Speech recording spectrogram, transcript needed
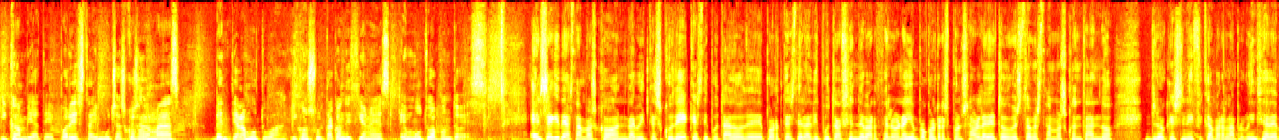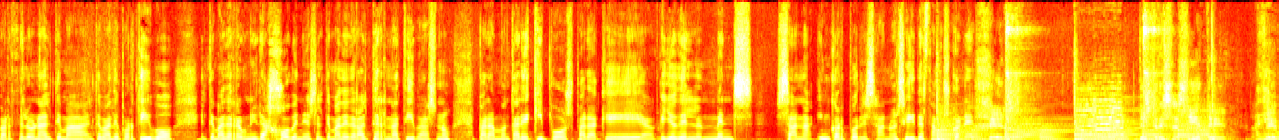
y cámbiate. Por esta y muchas cosas más, vente a la mutua y consulta condiciones en mutua.es. Enseguida estamos con David Escudé, que es diputado de Deportes de la Diputación de Barcelona y un poco el responsable de todo esto que estamos contando, de lo que significa para la provincia de Barcelona el tema, el tema deportivo, el tema de reunir a jóvenes, el tema de dar alternativas, ¿no? Para montar equipos, para que aquello del mens sana incorpore sano. Enseguida estamos con él. Hello. De 3 a 7, Hello,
